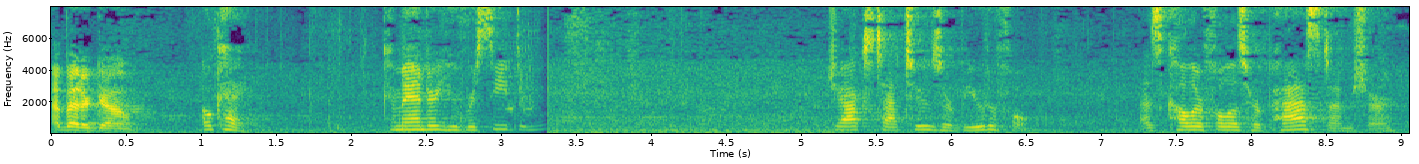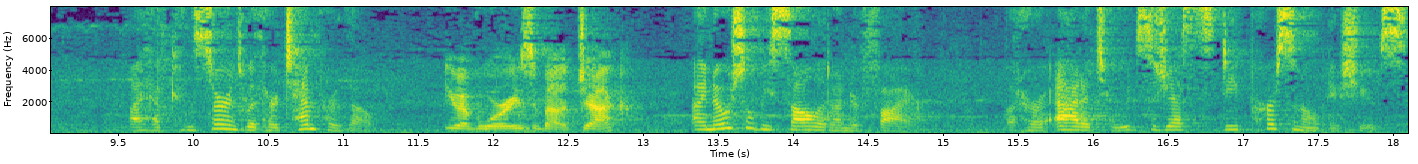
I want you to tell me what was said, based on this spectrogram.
I better go. Okay. Commander, you've received a... Jack's tattoos are beautiful. As colorful as her past, I'm sure. I have concerns with her temper, though. You have worries about Jack? I know she'll be solid under fire, but her attitude suggests deep personal issues.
